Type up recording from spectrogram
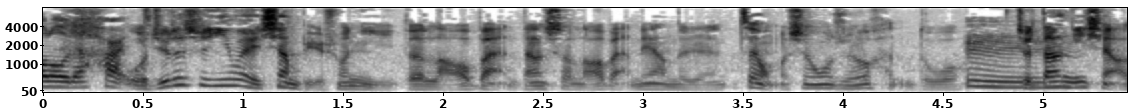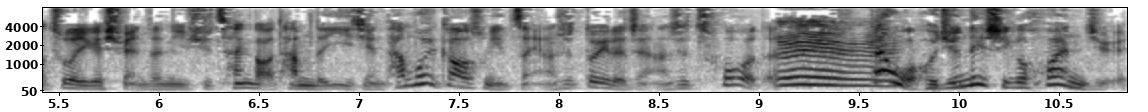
follow their heart。我觉得是因为像比如说你的老板，当时的老板那样的人，在我们生活中有很多。嗯就当你想要做一个选择，你去参考他们的意见，他们会告诉你怎样是对的，怎样是错的。嗯，但我会觉得那是一个幻觉，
